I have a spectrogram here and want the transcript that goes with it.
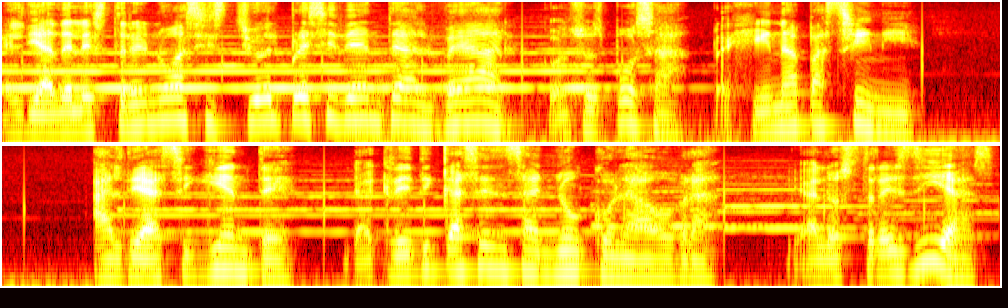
El día del estreno asistió el presidente Alvear con su esposa, Regina Passini. Al día siguiente, la crítica se ensañó con la obra y a los tres días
